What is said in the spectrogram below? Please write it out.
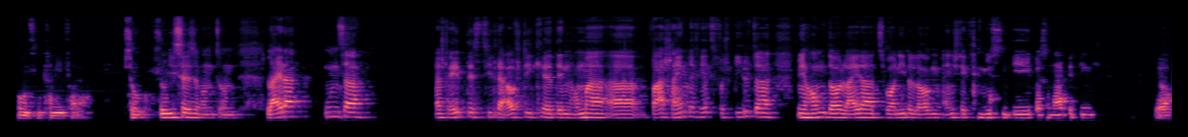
bei uns im Kaminfeuer. So, so ist es und, und leider unser erstrebtes Ziel der Aufstieg, äh, den haben wir äh, wahrscheinlich jetzt verspielt. Äh, wir haben da leider zwei Niederlagen einstecken müssen, die personalbedingt ja,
